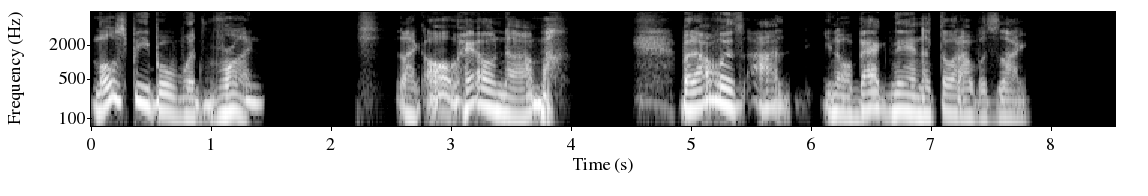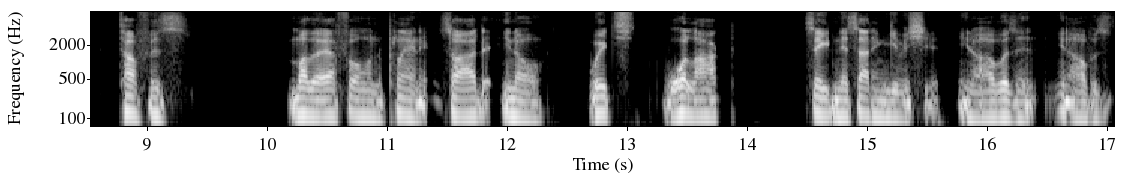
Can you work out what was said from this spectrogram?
most people would run like, oh, hell no. Nah. but I was, I, you know, back then I thought I was like toughest mother effer on the planet. So I, you know, witch, warlock, Satanist, I didn't give a shit. You know, I wasn't, you know, I was,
